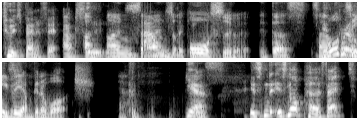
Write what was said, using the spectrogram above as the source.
to its benefit. Absolutely. I'm, I'm, Sounds I'm looking forward to awesome. It. it does. Sounds More thrilled. TV I'm going to watch. Yeah. It Yeah. is. it's it's not perfect.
